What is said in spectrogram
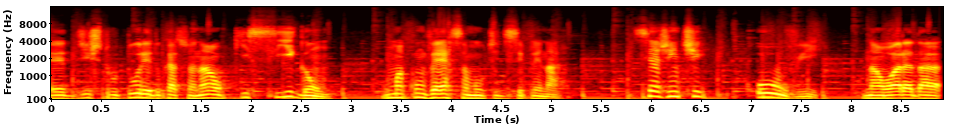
é, de estrutura educacional que sigam uma conversa multidisciplinar. Se a gente ouve na hora da,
